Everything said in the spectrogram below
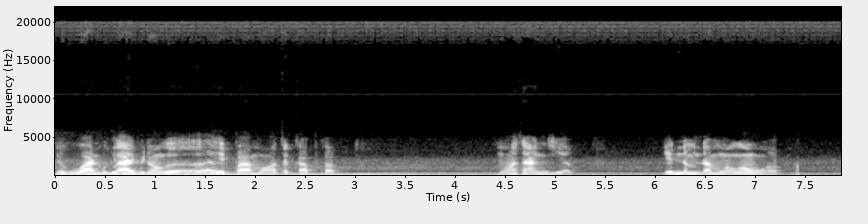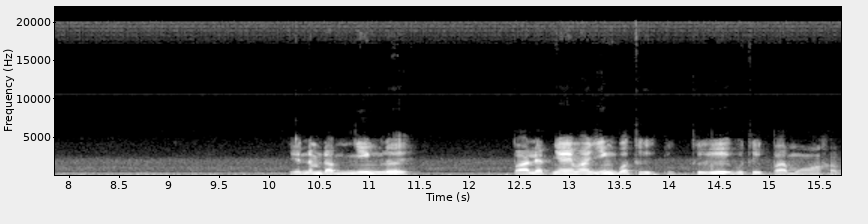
เดี๋ยววานบักไล่พี่น้องเอ้ยปลาหมอตะกับครับ หมอทางเหยียบ เห็นดำดำเงาเงาครับ เห็นดำดำยิ่งเลยปลาแหลดใหญ่มายิ่งบ่ถือถือบ่ถือปลาหมอครับ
